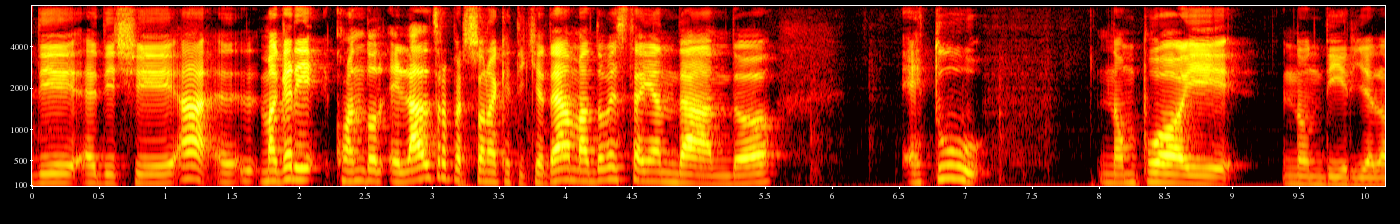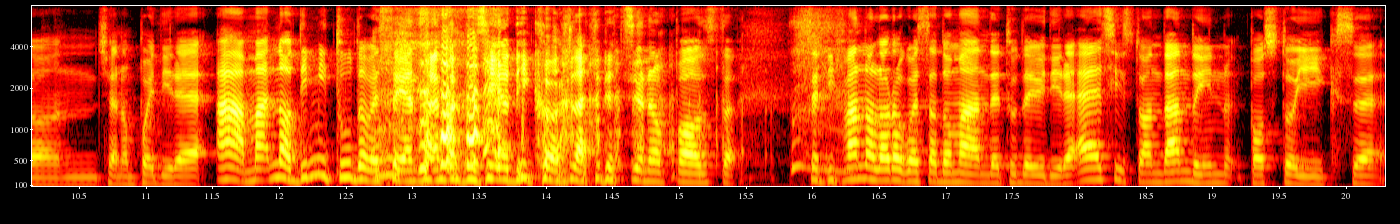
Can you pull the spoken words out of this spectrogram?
Di, e dici, ah, eh, magari quando è l'altra persona che ti chiede, ah, ma dove stai andando? E tu non puoi non dirglielo, cioè non puoi dire, ah, ma no, dimmi tu dove stai andando così io dico la direzione opposta. Se ti fanno loro questa domanda e tu devi dire, eh sì, sto andando in posto X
